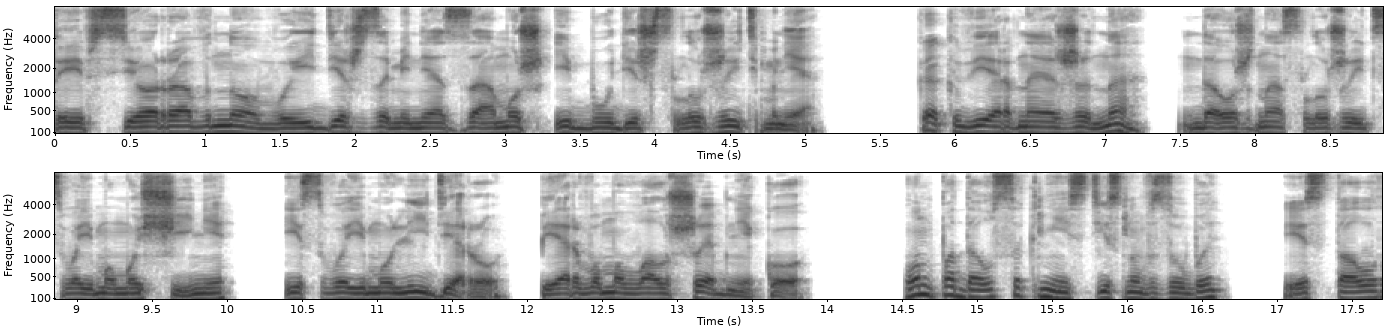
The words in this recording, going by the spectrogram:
ты все равно выйдешь за меня замуж и будешь служить мне. Как верная жена должна служить своему мужчине и своему лидеру, первому волшебнику. Он подался к ней, стиснув зубы, и стал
